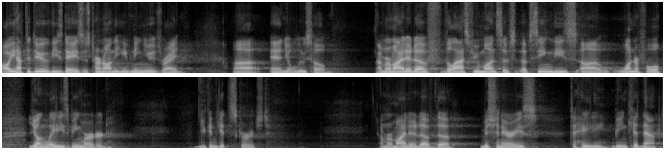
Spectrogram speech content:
All you have to do these days is turn on the evening news, right? Uh, and you'll lose hope. I'm reminded of the last few months of, of seeing these uh, wonderful young ladies being murdered. You can get discouraged. I'm reminded of the missionaries to Haiti being kidnapped.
